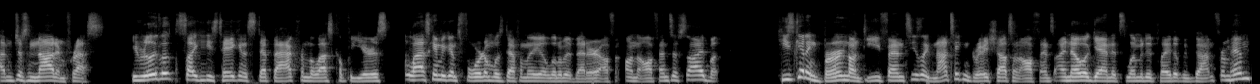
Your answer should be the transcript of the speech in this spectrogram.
I'm just not impressed. He really looks like he's taken a step back from the last couple years. Last game against Fordham was definitely a little bit better off, on the offensive side, but he's getting burned on defense. He's like not taking great shots on offense. I know again it's limited play that we've gotten from him,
